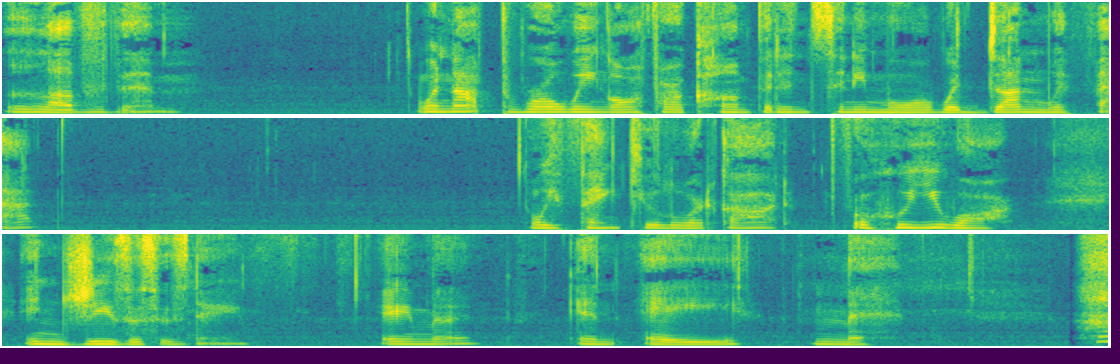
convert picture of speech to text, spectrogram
love them. We're not throwing off our confidence anymore. We're done with that. We thank you, Lord God, for who you are. In Jesus' name, amen and amen.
